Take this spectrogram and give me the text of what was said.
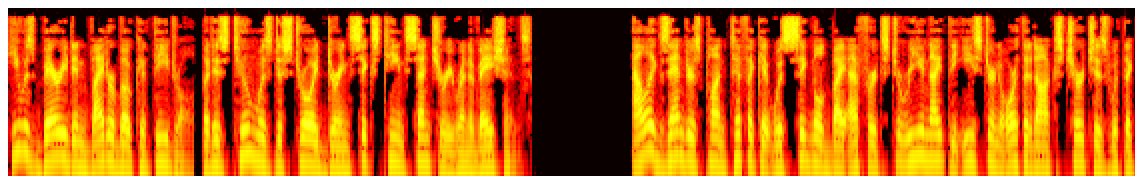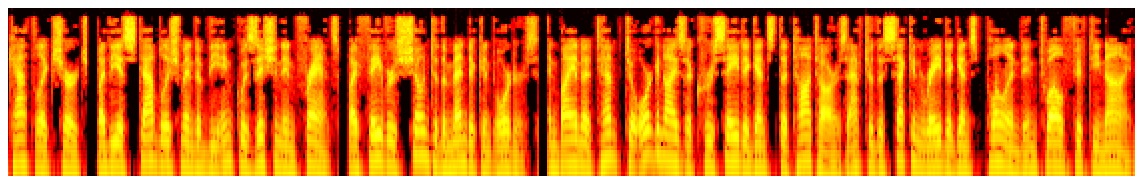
He was buried in Viterbo Cathedral, but his tomb was destroyed during 16th-century renovations. Alexander's pontificate was signaled by efforts to reunite the Eastern Orthodox churches with the Catholic Church, by the establishment of the Inquisition in France, by favors shown to the mendicant orders, and by an attempt to organize a crusade against the Tatars after the second raid against Poland in 1259.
